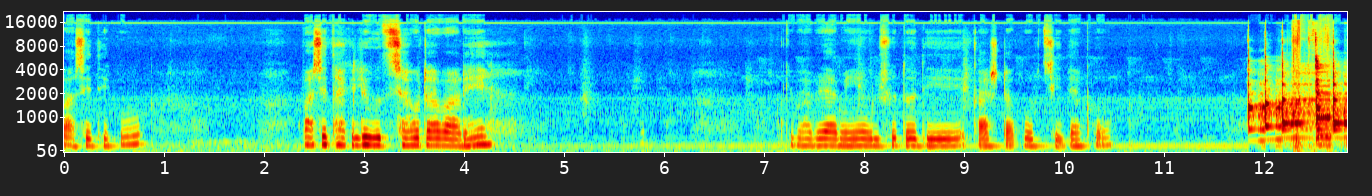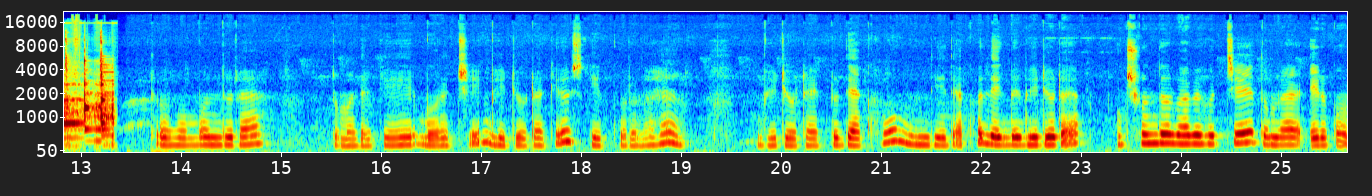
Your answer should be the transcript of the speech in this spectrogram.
পাশে থেকো। পাশে থাকলে উৎসাহটা বাড়ে। কীভাবে আমি উল সুতো দিয়ে কাজটা করছি দেখো। তো বন্ধুরা, তোমাদেরকে বলছি ভিডিওটাকে স্কিপ করো না হ্যাঁ? ভিডিওটা একটু দেখো, মন দিয়ে দেখো, দেখবে ভিডিওটা সুন্দরভাবে হচ্ছে তোমরা এরকম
